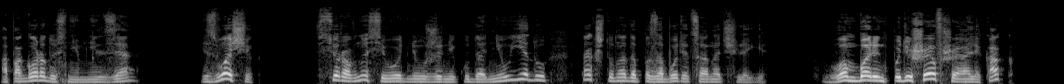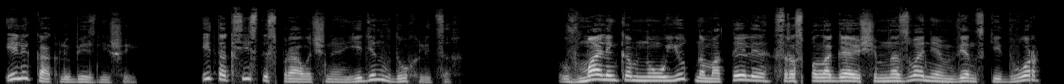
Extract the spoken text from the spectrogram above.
А по городу с ним нельзя. Извозчик! Все равно сегодня уже никуда не уеду, так что надо позаботиться о ночлеге. Вам, барин, подешевше, али как? Или как, любезнейший? И таксист и справочная, един в двух лицах. В маленьком, но уютном отеле с располагающим названием «Венский двор»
